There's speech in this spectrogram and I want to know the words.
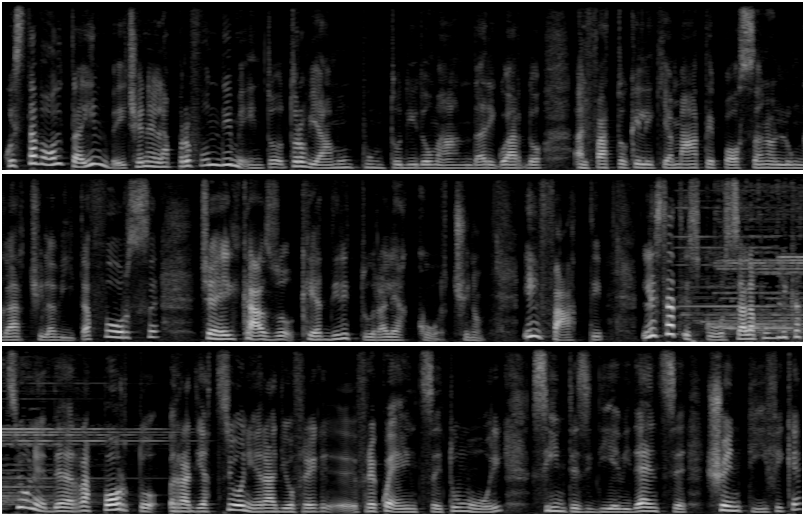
Questa volta invece nell'approfondimento troviamo un punto di domanda riguardo al fatto che le chiamate possano allungarci la vita. Forse c'è il caso che addirittura le accorcino. Infatti, l'estate scorsa la pubblicazione del rapporto Radiazioni e radiofrequenze tumori, sintesi di evidenze scientifiche,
